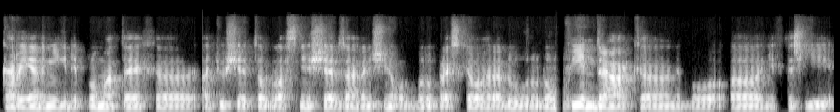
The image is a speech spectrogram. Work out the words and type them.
kariérních diplomatech, eh, ať už je to vlastně šéf zahraničního odboru Pražského hradu Rudolf Jindrák eh, nebo eh, někteří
